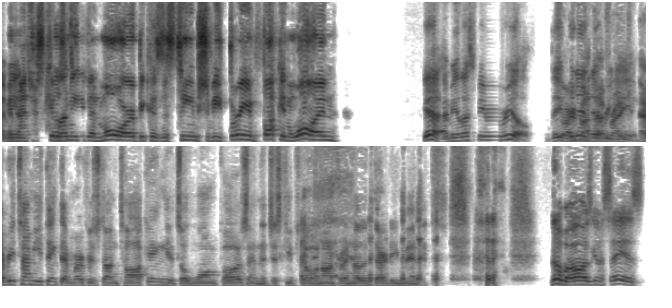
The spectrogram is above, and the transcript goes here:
I mean, and that just kills me even more because this team should be three and fucking one. Yeah, I mean, let's be real. They've Sorry been in that, every Frank. game. Every time you think that Murph is done talking, it's a long pause and it just keeps going on for another 30 minutes. no, but all I was going to say is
